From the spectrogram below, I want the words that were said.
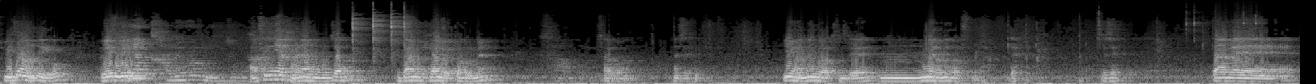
좀 이상한데, 이거? 왜, 왜? 그냥 가능한 문제 아, 생략 가능한 문장? 그 다음에, 그몇번 그러면? 4번 4번. 맞지? 이게 맞는 것 같은데, 음, 네, 맞는 것 같습니다. 네. 그치? 그 다음에,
